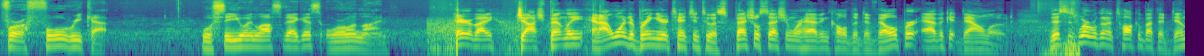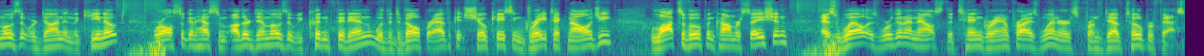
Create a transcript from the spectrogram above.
for a full recap. We'll see you in Las Vegas or online. Hey everybody, Josh Bentley, and I wanted to bring your attention to a special session we're having called the Developer Advocate Download. This is where we're going to talk about the demos that were done in the keynote. We're also going to have some other demos that we couldn't fit in with the Developer Advocate showcasing great technology, lots of open conversation, as well as we're going to announce the 10 grand prize winners from DevToberfest.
